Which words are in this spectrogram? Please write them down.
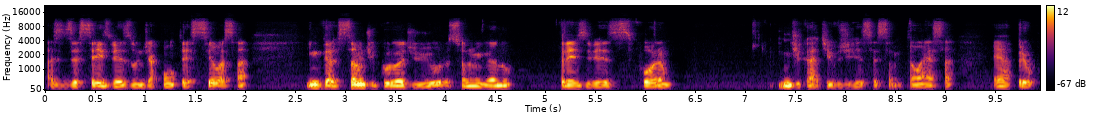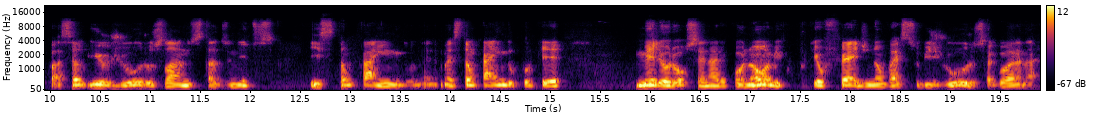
as 16 vezes onde aconteceu essa inversão de curva de juros, se eu não me engano, 13 vezes foram indicativos de recessão. Então, essa é a preocupação. E os juros lá nos Estados Unidos estão caindo, né? Mas estão caindo porque melhorou o cenário econômico, porque o Fed não vai subir juros agora na,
